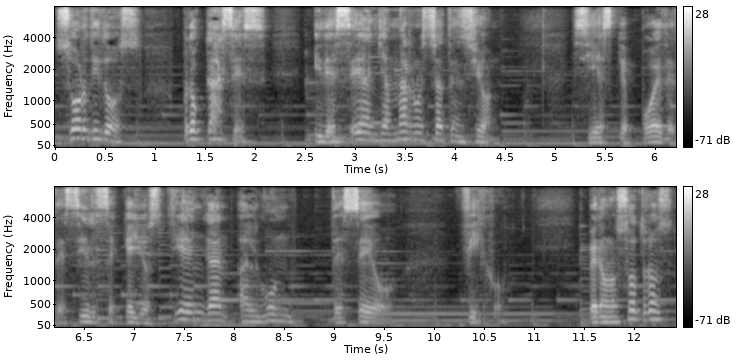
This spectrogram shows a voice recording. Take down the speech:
sórdidos, procaces y desean llamar nuestra atención. Si es que puede decirse que ellos tengan algún deseo fijo. Pero nosotros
